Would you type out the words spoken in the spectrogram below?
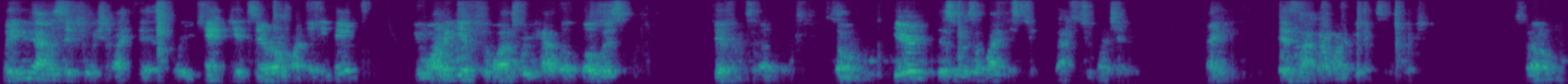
when you have a situation like this where you can't get zero on anything, you want to give the ones where you have the lowest difference, in other words. So here, this one is a minus two. That's too much it, right? It's not going to want to be in this situation. So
